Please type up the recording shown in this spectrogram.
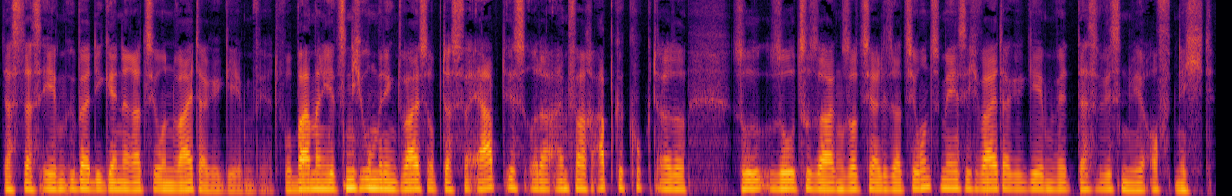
dass das eben über die Generationen weitergegeben wird. Wobei man jetzt nicht unbedingt weiß, ob das vererbt ist oder einfach abgeguckt, also so, sozusagen sozialisationsmäßig weitergegeben wird, das wissen wir oft nicht.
